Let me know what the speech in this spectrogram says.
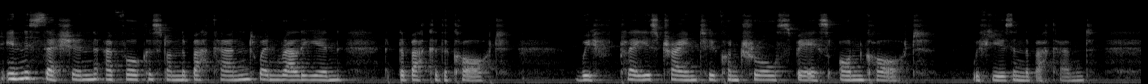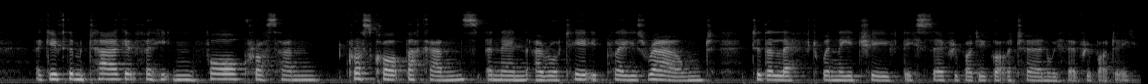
In this session, I focused on the backhand when rallying at the back of the court, with players trying to control space on court with using the backhand. I give them a target for hitting four crosshand, cross-court backhands and then I rotated players round to the left when they achieved this. Everybody got a turn with everybody.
